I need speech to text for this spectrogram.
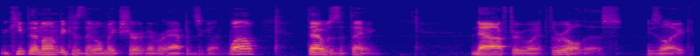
You keep them on because they will make sure it never happens again. Well, that was the thing. Now, after we went through all this, he's like,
